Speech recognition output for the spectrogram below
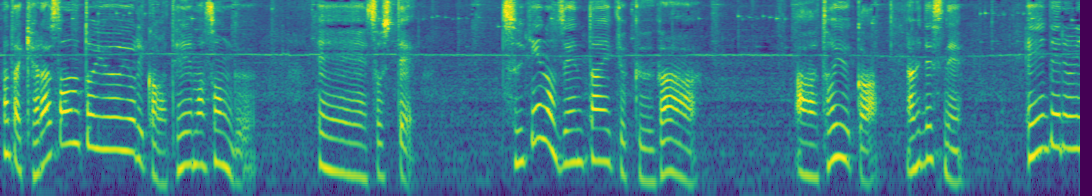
まだキャラソンというよりかはテーマソング、えー、そして次の全体曲があというかあれですね。エーデル・リ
